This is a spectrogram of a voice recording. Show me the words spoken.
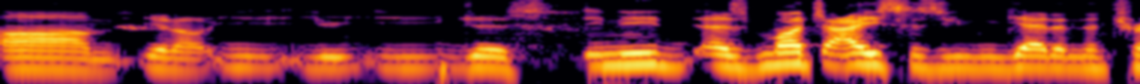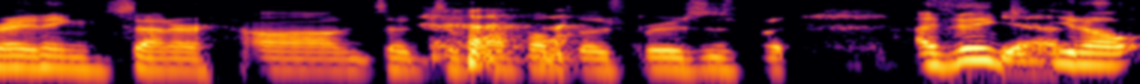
um, you know, you, you, you just you need as much ice as you can get in the training center um to, to pump up those bruises. But I think yes. you know,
